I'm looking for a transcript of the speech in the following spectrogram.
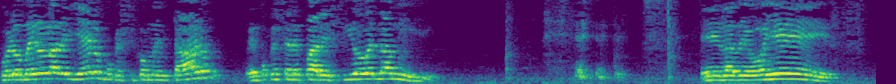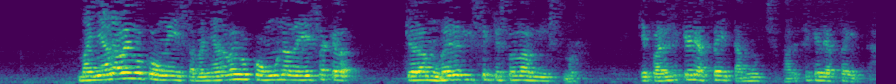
por lo menos la leyeron, porque si comentaron, es porque se le pareció, ¿verdad, Mili? Eh, la de hoy es... Mañana vengo con esa, mañana vengo con una de esas que, que las mujeres dicen que son las mismas. Que parece que le afecta mucho, parece que le afecta.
